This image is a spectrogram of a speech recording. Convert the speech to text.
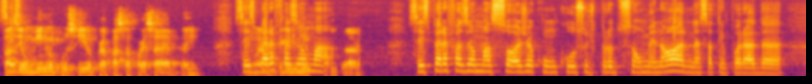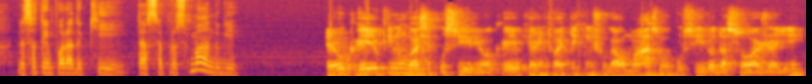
Fazer o mínimo possível para passar por essa época aí. Você é espera é fazer uma Você espera fazer uma soja com um custo de produção menor nessa temporada, nessa temporada que está se aproximando, Gui? Eu creio que não vai ser possível. Eu creio que a gente vai ter que enxugar o máximo possível da soja aí.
